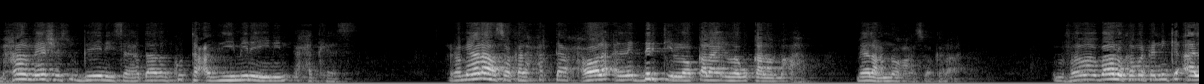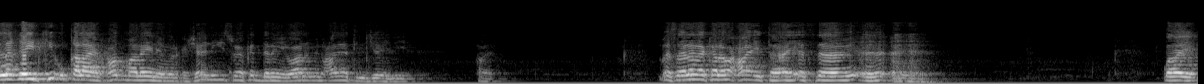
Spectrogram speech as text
maxaa meeshaas u geynaysaa haddaadan ku tacdiiminaynin axadkaas marka meelahaas oo kale xataa xoolo alle dartii loo qalaayo in lagu qala ma aha. Meelaha noocaas oo kale ah. Famaa baaluka marka ninka alle keyrkii u qalaayo maxaad malaynaya marka. Shanigiis waa ka daran yahy waana min caadaati iljaahiliya masalada kale waxa ay tahay athaami ayb.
